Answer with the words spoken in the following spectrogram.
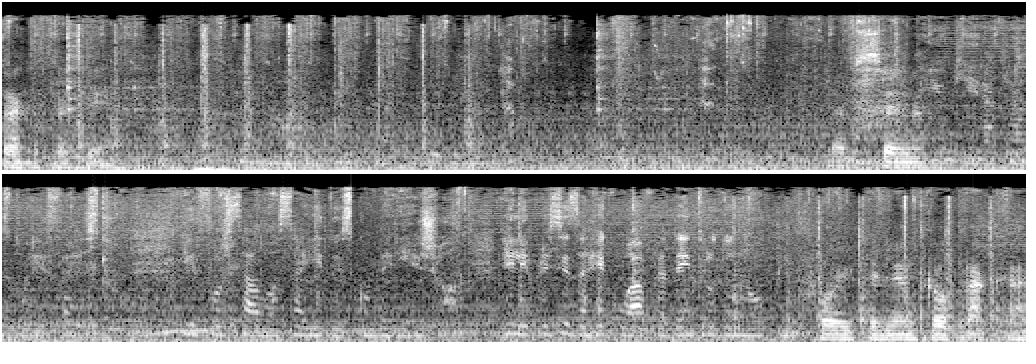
Será que é por aqui? Deve ser, né? Tenho que ir atrás do Hefesto e forçá-lo a sair do esconderijo. Ele precisa recuar pra dentro do núcleo. Foi que ele entrou pra cá.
